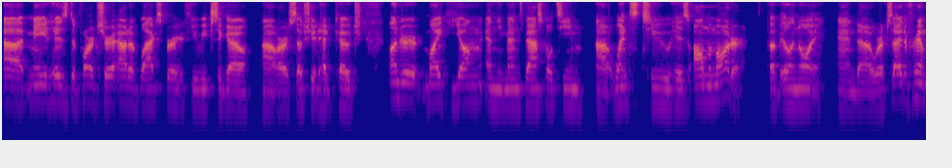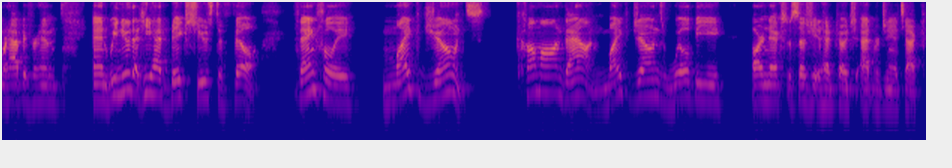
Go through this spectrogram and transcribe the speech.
uh, made his departure out of Blacksburg a few weeks ago. Uh, our associate head coach under Mike Young and the men's basketball team uh, went to his alma mater of Illinois, and uh, we're excited for him. We're happy for him, and we knew that he had big shoes to fill. Thankfully, Mike Jones, come on down. Mike Jones will be our next associate head coach at Virginia Tech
